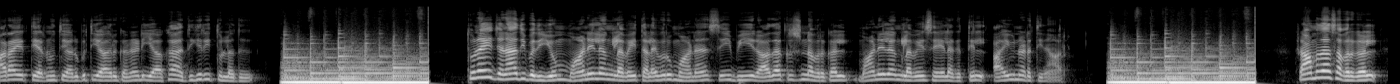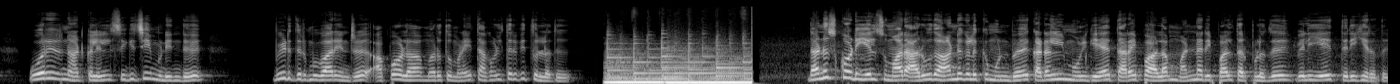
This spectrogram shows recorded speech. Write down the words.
ஆறாயிரத்தி இரநூத்தி அறுபத்தி ஆறு கனடியாக அதிகரித்துள்ளது. துணை ஜனாதிபதியும் மாநிலங்களவை தலைவருமான சி பி ராதாகிருஷ்ணன் அவர்கள் மாநிலங்களவை செயலகத்தில் ஆய்வு நடத்தினார். ராமதாஸ் அவர்கள் ஓரிரு நாட்களில் சிகிச்சை முடிந்து வீடு திரும்புவார் என்று அப்போலா மருத்துவமனை தகவல் தெரிவித்துள்ளது. தனுஷ்கோடியில் சுமார் அறுபது ஆண்டுகளுக்கு முன்பு கடலில் மூழ்கிய தரைப்பாலம் மண்ணரிப்பால் தற்பொழுது வெளியே தெரிகிறது.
